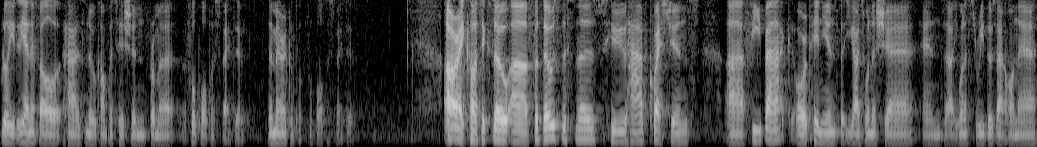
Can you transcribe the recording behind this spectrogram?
really, the NFL has no competition from a football perspective, an American football perspective. All right, Kartik. So uh, for those listeners who have questions, uh, feedback, or opinions that you guys want to share, and uh, you want us to read those out on air,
